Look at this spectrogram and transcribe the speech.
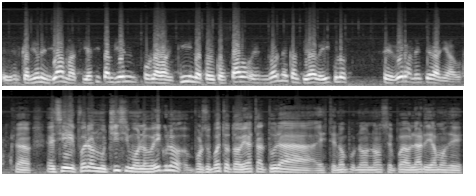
el camión en llamas, y así también por la banquina, por el costado, enorme cantidad de vehículos severamente dañados. Claro, es decir, fueron muchísimos los vehículos, por supuesto todavía a esta altura este, no, no, no se puede hablar, digamos, de,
